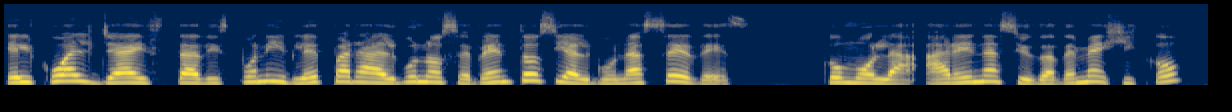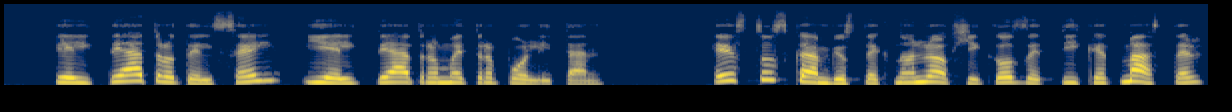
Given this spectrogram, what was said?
el cual ya está disponible para algunos eventos y algunas sedes, como la Arena Ciudad de México, el Teatro Telcel y el Teatro Metropolitan. Estos cambios tecnológicos de Ticketmaster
